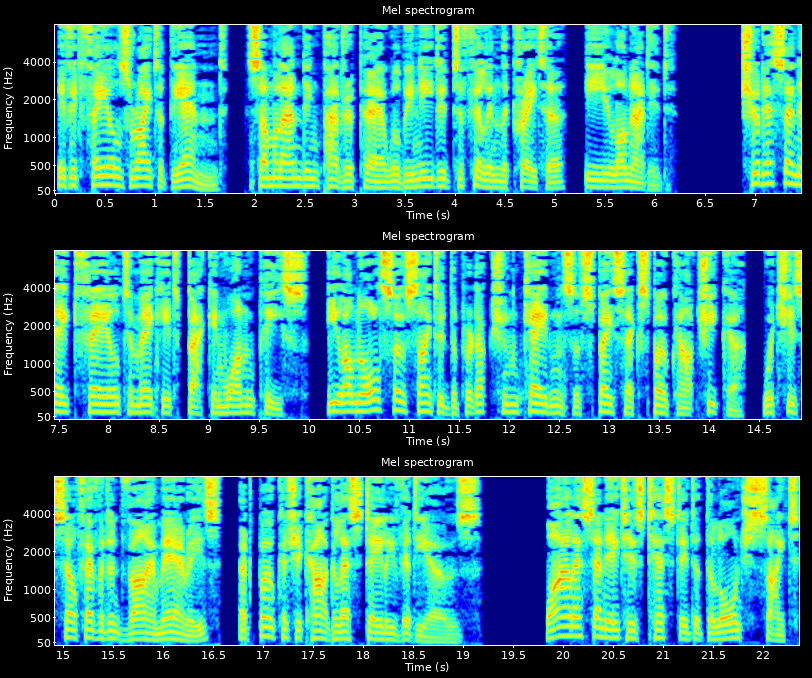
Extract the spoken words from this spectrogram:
if it fails right at the end, some landing pad repair will be needed to fill in the crater, Elon added. Should SN8 fail to make it back in one piece, Elon also cited the production cadence of SpaceX Boca Chica, which is self-evident via Mary's, at BocaChicaGal's daily videos. While SN8 is tested at the launch site,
